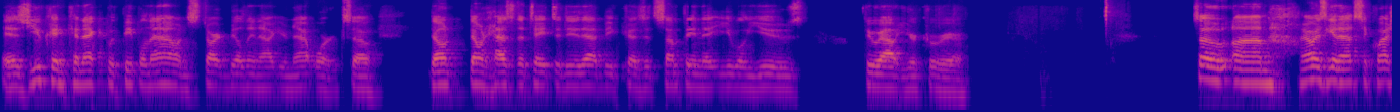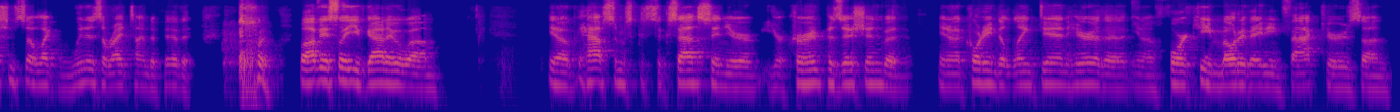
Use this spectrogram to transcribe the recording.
is you can connect with people now and start building out your network. So don't don't hesitate to do that because it's something that you will use throughout your career. So um, I always get asked a question. So like, when is the right time to pivot? well, obviously you've got to, um, you know, have some success in your your current position. But you know, according to LinkedIn, here are the you know four key motivating factors on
